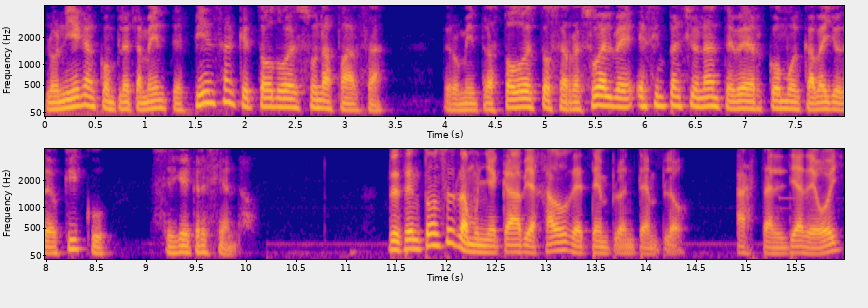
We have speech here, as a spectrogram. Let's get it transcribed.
lo niegan completamente, piensan que todo es una farsa pero mientras todo esto se resuelve, es impresionante ver cómo el cabello de Okiku sigue creciendo. Desde entonces la muñeca ha viajado de templo en templo. Hasta el día de hoy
